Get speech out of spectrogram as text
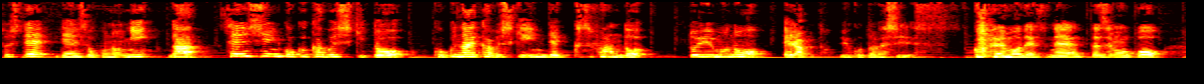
そして原則の2が先進国株式と国内株式インデックスファンドというものを選ぶということらしいです。これもですね、私もこう、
